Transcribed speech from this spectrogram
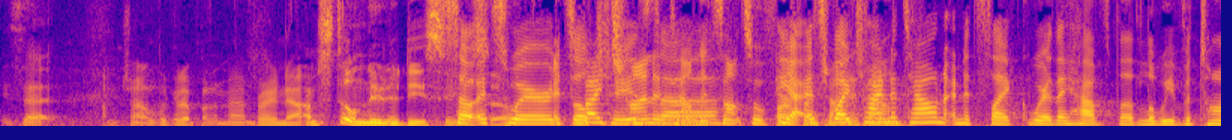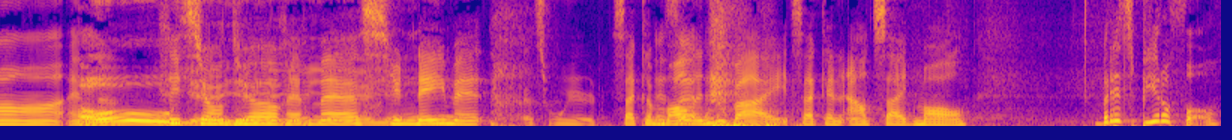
Is that? I'm trying to look it up on a map right now. I'm still new to DC. So it's where It's by Dolcezza- Chinatown. It's not so far Yeah, from it's by Chinatown. Chinatown, and it's like where they have the Louis Vuitton. And Oh, Christian yeah, yeah, Dior, yeah, yeah, Hermes, yeah, you yeah, name yeah. it. That's weird. It's like a Is mall it? in Dubai. It's like an outside mall. the, but it's beautiful.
